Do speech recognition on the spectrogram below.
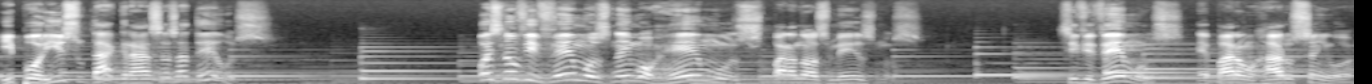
e por isso dá graças a Deus. Pois não vivemos nem morremos para nós mesmos se vivemos, é para honrar o Senhor.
